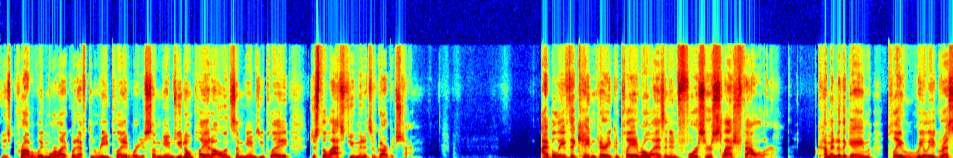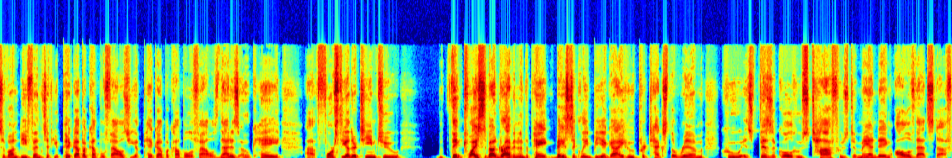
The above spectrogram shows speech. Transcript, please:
It is probably more like what Efton Reid played, where you some games you don't play at all, and some games you play just the last few minutes of garbage time. I believe that Kaden Perry could play a role as an enforcer slash fouler come into the game, play really aggressive on defense. If you pick up a couple fouls, you pick up a couple of fouls. That is okay. Uh, force the other team to think twice about driving into the paint. Basically, be a guy who protects the rim, who is physical, who's tough, who's demanding, all of that stuff.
